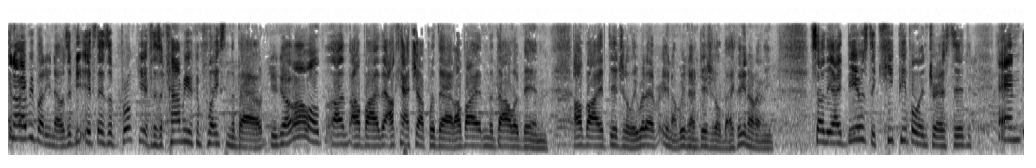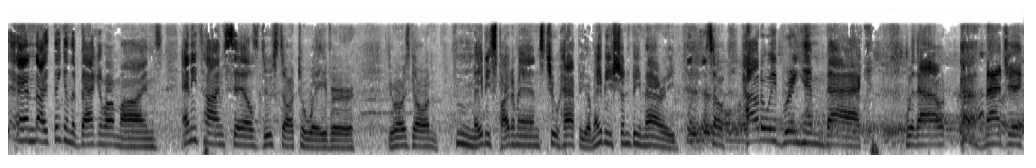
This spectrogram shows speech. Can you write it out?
you know, everybody knows if you, if there's a book, if there's a comic you're complacent about, you go, oh, well, I'll, I'll, buy that. I'll catch up with that. I'll buy it in the dollar bin. I'll buy it digitally, whatever. You know, we didn't have digital back then. You know what I mean? So the idea is to keep people interested, and and I think in the back of our minds, anytime sales do start to waver, you're always going, hmm, maybe Spider-Man's too happy, or maybe he shouldn't be married. So how do we bring him back without magic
